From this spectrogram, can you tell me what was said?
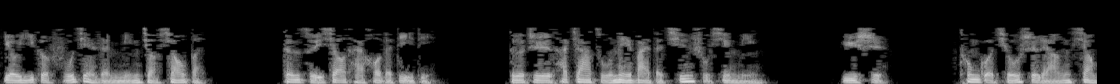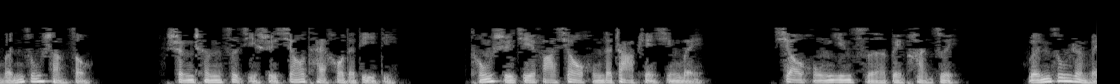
有一个福建人名叫萧本，跟随萧太后的弟弟，得知他家族内外的亲属姓名，于是。通过裘世良向文宗上奏，声称自己是萧太后的弟弟，同时揭发萧红的诈骗行为，萧红因此被判罪。文宗认为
